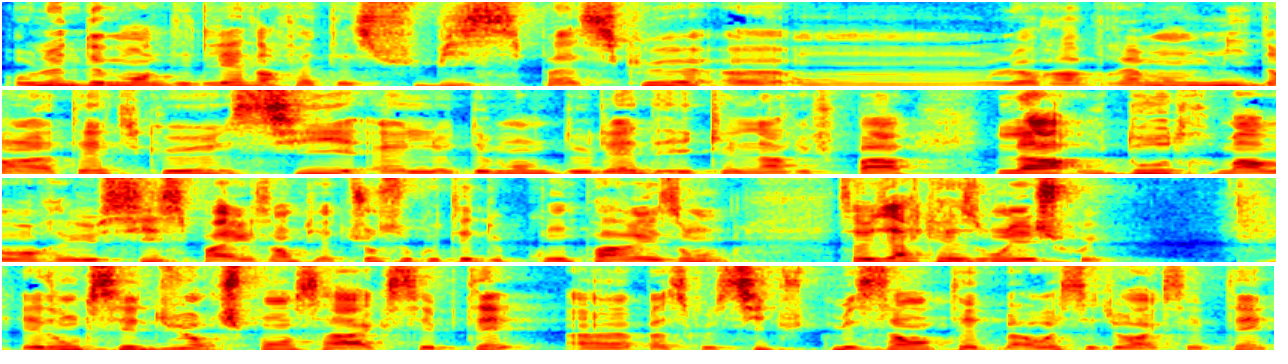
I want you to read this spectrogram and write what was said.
au lieu de demander de l'aide, en fait, elles subissent parce que euh, on leur a vraiment mis dans la tête que si elles demandent de l'aide et qu'elles n'arrivent pas là où d'autres mamans réussissent, par exemple, il y a toujours ce côté de comparaison ça veut dire qu'elles ont échoué. Et donc c'est dur, je pense, à accepter, euh, parce que si tu te mets ça en tête, bah ouais, c'est dur à accepter,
